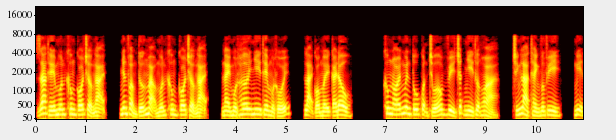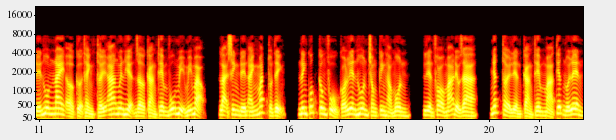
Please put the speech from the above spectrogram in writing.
Ra thế muốn không có trở ngại, nhân phẩm tướng mạo muốn không có trở ngại, này một hơi nhi thêm một khối, lại có mấy cái đâu. Không nói nguyên tú quận chúa vì chất nhi thượng hỏa, chính là thành vương phi, nghĩ đến hôm nay ở cửa thành thấy A Nguyên hiện giờ càng thêm vũ mị mỹ mạo, lại sinh đến ánh mắt thuần tịnh, Ninh quốc công phủ có liên hôn trong kinh hào môn, liền phò mã đều ra, nhất thời liền càng thêm mà tiếc nuối lên.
